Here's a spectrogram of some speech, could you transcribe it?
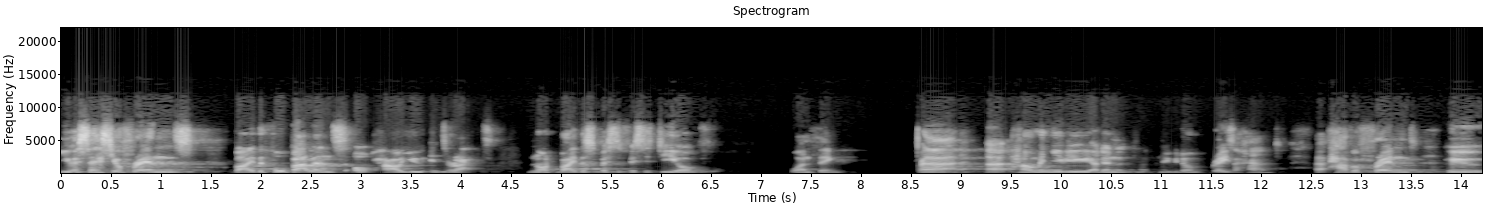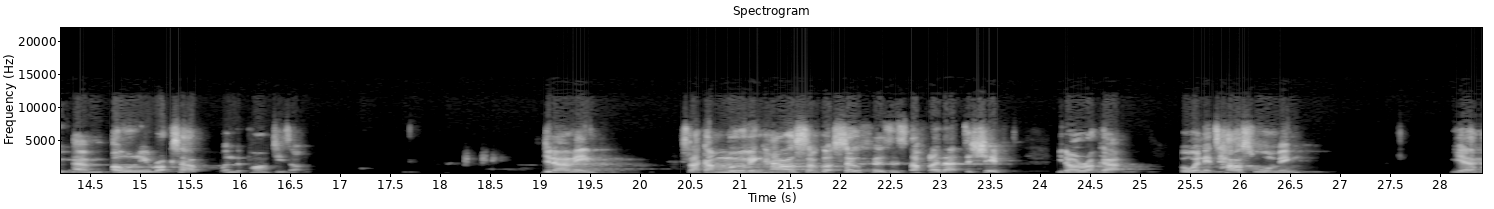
You assess your friends by the full balance of how you interact not by the specificity of one thing. Uh, uh, how many of you, I don't know, maybe don't raise a hand, uh, have a friend who um, only rocks up when the party's on? Do you know what I mean? It's like I'm moving house, I've got sofas and stuff like that to shift. You don't rock up. But when it's housewarming, yeah,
